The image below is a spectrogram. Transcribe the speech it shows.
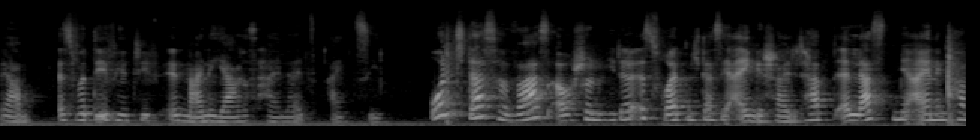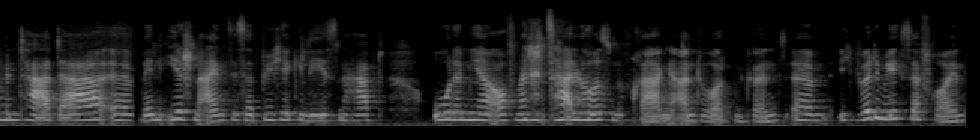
ja, es wird definitiv in meine Jahreshighlights einziehen. Und das war's auch schon wieder. Es freut mich, dass ihr eingeschaltet habt. Äh, lasst mir einen Kommentar da, äh, wenn ihr schon eins dieser Bücher gelesen habt oder mir auf meine zahllosen Fragen antworten könnt. Ähm, ich würde mich sehr freuen,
